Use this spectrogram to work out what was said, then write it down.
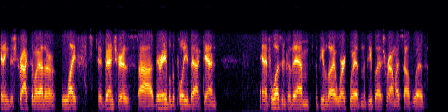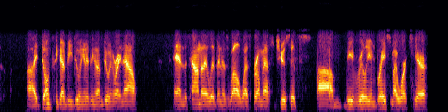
getting distracted by other life adventures, uh, they're able to pull you back in. And if it wasn't for them, the people that I work with and the people I surround myself with, I don't think I'd be doing anything that I'm doing right now. And the town that I live in as well, Westborough, Massachusetts, um, they've really embraced my work here,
